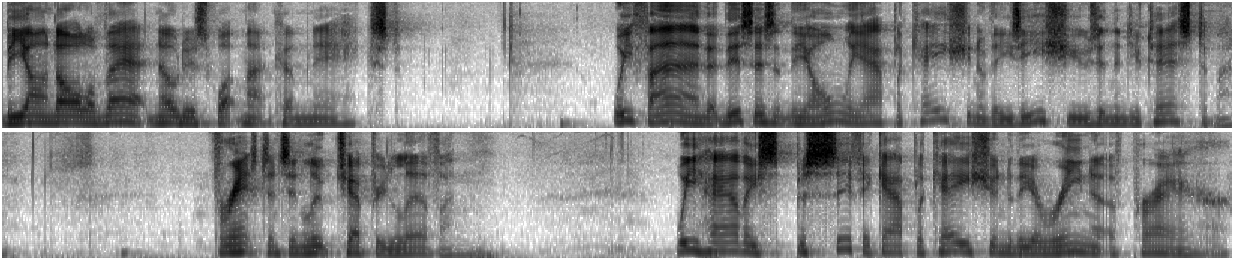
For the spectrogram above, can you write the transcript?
Beyond all of that, notice what might come next. We find that this isn't the only application of these issues in the New Testament. For instance, in Luke chapter 11, we have a specific application to the arena of prayer.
